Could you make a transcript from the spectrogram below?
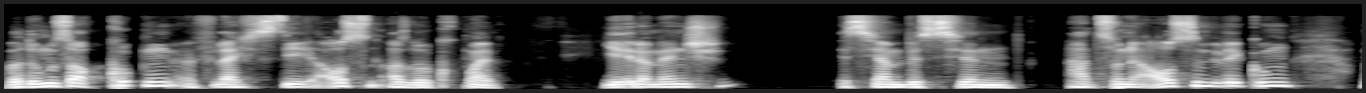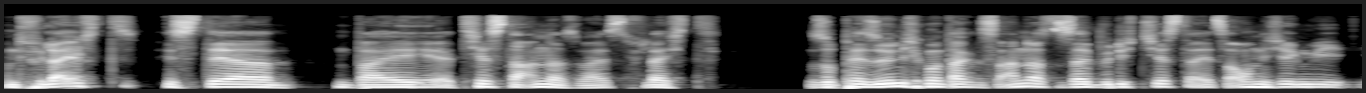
Aber du musst auch gucken, vielleicht ist die Außen, also guck mal, jeder Mensch ist ja ein bisschen, hat so eine Außenwirkung und vielleicht ist der bei Tierstar anders, weißt du? Vielleicht so persönlicher Kontakt ist anders, deshalb würde ich Tierstar jetzt auch nicht irgendwie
